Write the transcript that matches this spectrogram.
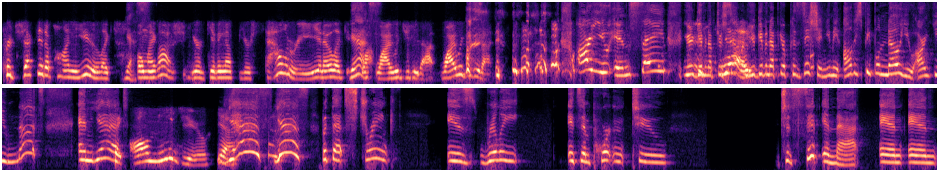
projected upon you, like, oh yes. oh my gosh, you're giving up your salary, you know, like yes. wh- why would you do that? Why would you do that? are you insane? You're giving up your yes. salary, you're giving up your position. You mean all these people know you. Are you nuts? And yet they all need you. Yeah. Yes, yes. But that strength is really it's important to to sit in that and and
